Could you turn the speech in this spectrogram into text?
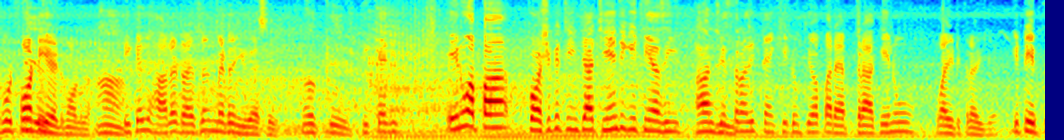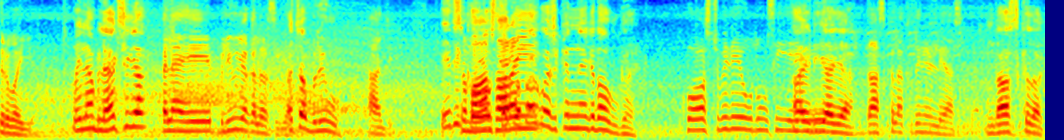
40 48 ਮਾਡਲ। ਠੀਕ ਹੈ ਜੀ Harley Davidson made in U S A okay ਠੀਕ ਹੈ ਜੀ। ਇਹਨੂੰ ਆਪਾਂ ਕੁਛ ਕੁ ਚੀਜ਼ਾਂ ਚੇਂਜ ਕੀਤੀਆਂ ਸੀ। ਜਿਸ ਤਰ੍ਹਾਂ ਦੀ ਟੈਂਕੀ ਟੁੰਕੀ ਆਪਾਂ ਰੈਪ ਕਰਾ ਕੇ ਇਹਨੂੰ ਵਾਈਟ ਕਰਾਈ ਹੈ ਇਹ ਟੇਪ ਕਰਵਾਈ ਹੈ ਪਹਿਲਾਂ ਬਲੈਕ ਸੀਗਾ? ਪਹਿਲਾਂ ਇਹ ਬਲੂ ਜਿਹਾ ਕਲਰ ਸੀਗਾ। ਅੱਛਾ ਬਲੂ ਹਾਂਜੀ। ਇਹਦੀ ਸਮਾਨ ਸਾਰਾ ਪਤਾ ਹੀ- ਕੁਝ ਕਿੰਨੇ ਕੁ ਦਾ ਹੋਊਗਾ? ਕੋਸਟ ਵੀ ਦੇ ਉਦੋਂ ਸੀ ਇਹ Idea ਜਿਹਾ। 10 ਕੁ ਲੱਖ ਦੇ ਨੇ ਲਿਆ ਸੀ 10 ਕੁ ਲੱਖ।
